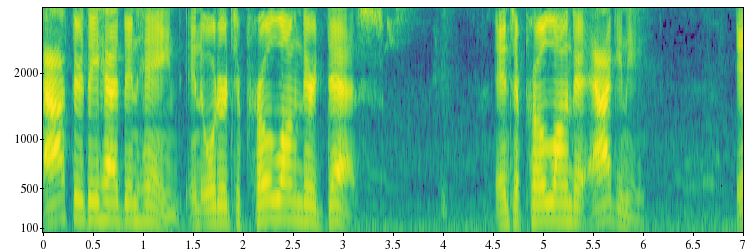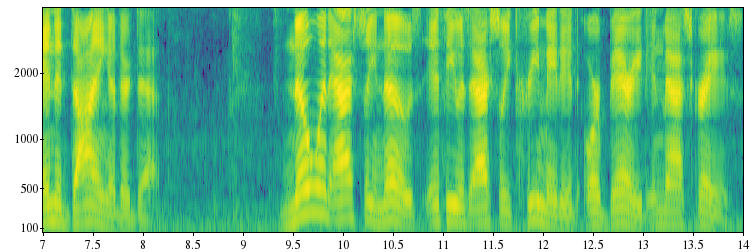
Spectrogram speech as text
after they had been hanged in order to prolong their deaths and to prolong their agony and the dying of their death. No one actually knows if he was actually cremated or buried in mass graves,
